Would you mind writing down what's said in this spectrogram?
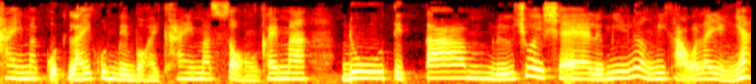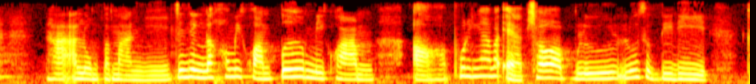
ใครมากดไลค์คุณบ่อยๆ ใครมาส่อง ใครมาดูติดตามหรือช่วยแชร์ หรือมีเรื่องมีข่าวอะไรอย่างเงี้ยนะคะอารมณ์ประมาณนี้ จริงๆ แล้วเขามีความปื้มมีความพูดง่ายๆว่าแอบชอบหรือรู้สึกดี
